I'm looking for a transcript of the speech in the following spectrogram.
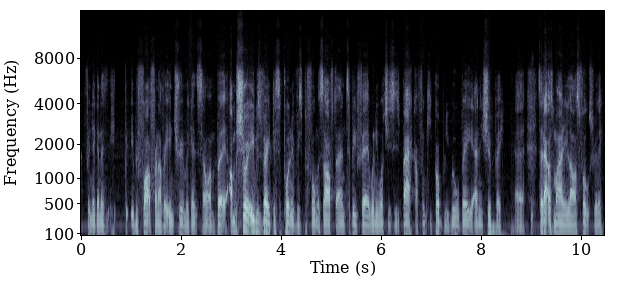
I think they're going to be fight for another interim against someone. But I'm sure he was very disappointed with his performance after. And to be fair, when he watches his back, I think he probably will be, and he should be. Uh, so that was my only last thoughts, really.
